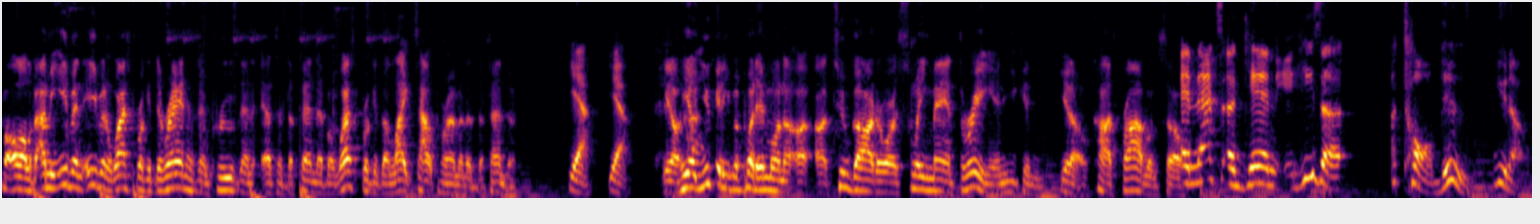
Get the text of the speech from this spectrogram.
for all of it. I mean, even even Westbrook, Durant has improved in, as a defender, but Westbrook is a lights out perimeter defender. yeah, yeah. You know, he'll, you could even put him on a, a, a two guard or a swing man three, and he can, you know, cause problems. So And that's again, he's a a tall dude, you know.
